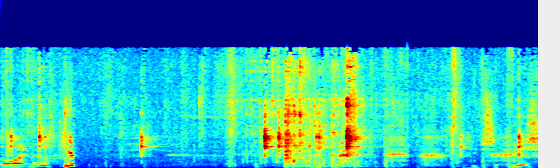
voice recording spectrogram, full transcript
All right now. Yep. He disappears.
